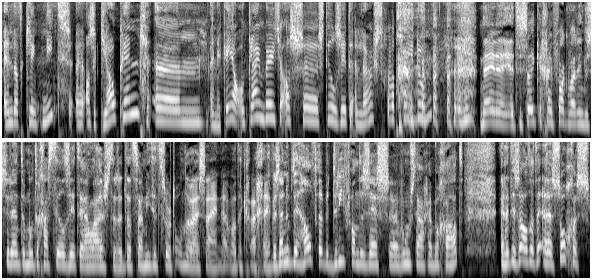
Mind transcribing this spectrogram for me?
En dat klinkt niet, uh, als ik jou ken... Um, en ik ken jou een klein beetje als stilzitten en luisteren. Wat ga je doen? nee, nee, het is zeker geen vak waarin de studenten moeten gaan stilzitten en luisteren. Dat zou niet het soort onderwijs zijn wat ik graag geef. We zijn op de helft, we hebben drie van de zes woensdagen hebben gehad. En het is altijd, s ochtends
